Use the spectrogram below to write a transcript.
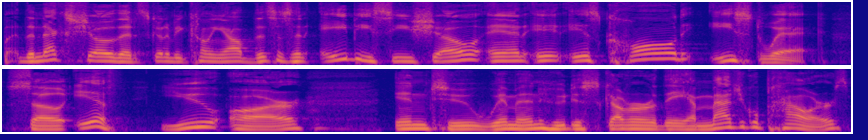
The next show that's going to be coming out, this is an ABC show, and it is called Eastwick. So if you are into women who discover they have magical powers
